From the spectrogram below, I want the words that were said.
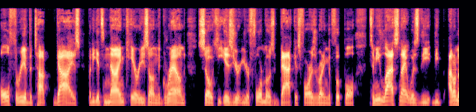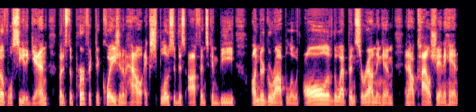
all three of the top guys, but he gets nine carries on the ground. So he is your your foremost back as far as running the football. To me, last night was the the I don't know if we'll see it again, but it's the perfect equation of how explosive this offense can be under Garoppolo with all of the weapons surrounding him and how Kyle Shanahan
